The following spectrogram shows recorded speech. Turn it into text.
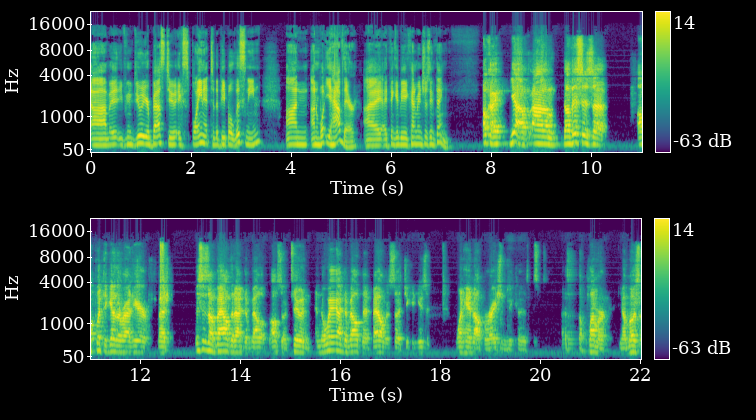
yeah. um, if you can do your best to explain it to the people listening on on what you have there. I, I think it'd be kind of an interesting thing. Okay. Yeah. Um, now this is uh, I'll put together right here, but this is a valve that I developed also too, and and the way I developed that valve is so that you can use it one hand operation because as a plumber, you know most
